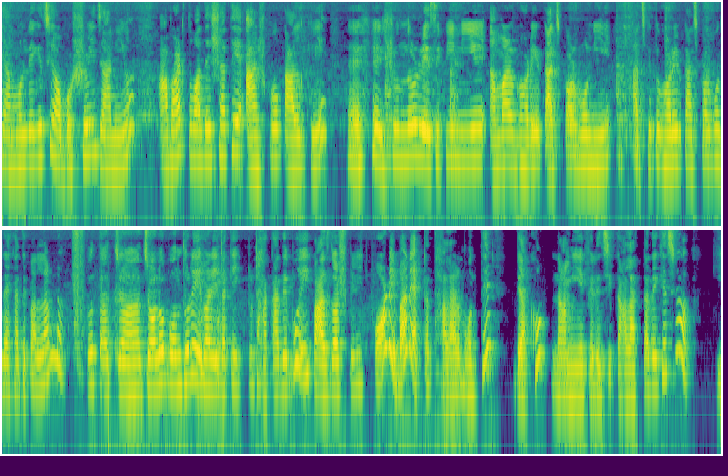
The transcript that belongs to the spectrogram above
কেমন লেগেছে অবশ্যই জানিও। আবার তোমাদের সাথে আসব কালকে। সুন্দর রেসিপি নিয়ে আমার ঘরের কাজকর্ম নিয়ে। আজকে তো ঘরের কাজকর্ম দেখাতে পারলাম না। তো চলো বন্ধুরা, এবার এটাকে একটু ঢাকা দেবো। এই পাঁচ দশ মিনিট পর এবার একটা থালার মধ্যে দেখো নামিয়ে ফেলেছি। কালারটা দেখেছ? কি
